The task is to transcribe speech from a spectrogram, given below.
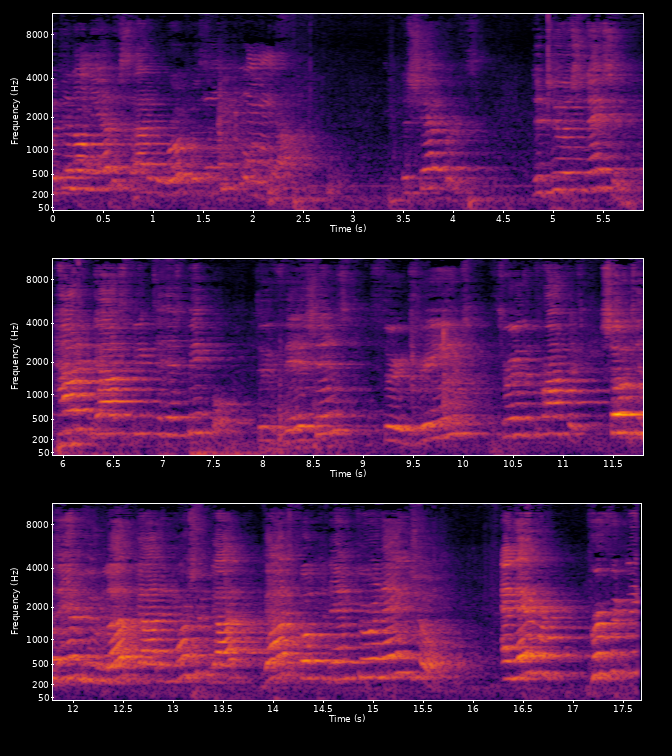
But then on the other side of the world was the people of God, the shepherds the Jewish nation. How did God speak to his people? Through visions, through dreams, through the prophets. So to them who loved God and worshiped God, God spoke to them through an angel. And they were perfectly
